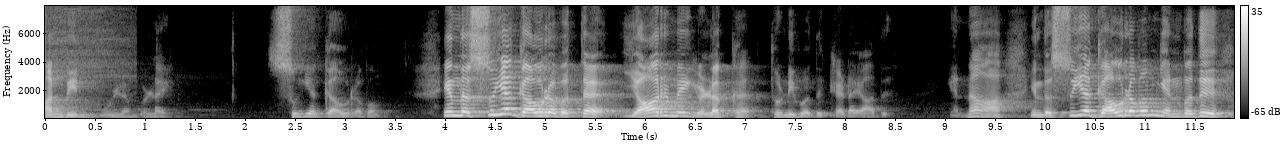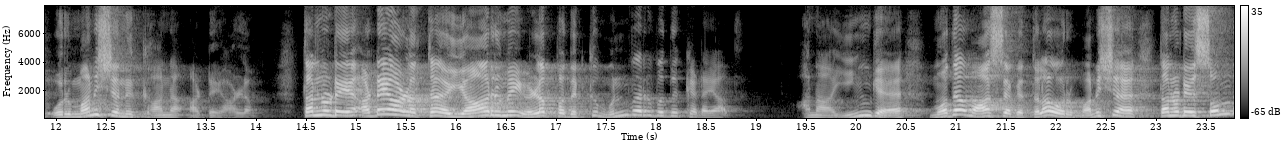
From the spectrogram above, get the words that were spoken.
அன்பின் உள்ளங்களை. சுய கௌரவம். இந்த சுய கௌரவத்தை யாருமே இழக்க துணிவது கிடையாது. ஏன்னா இந்த சுய கௌரவம் என்பது ஒரு மனுஷனுக்கான அடையாளம். தன்னுடைய அடையாளத்தை யாருமே இழப்பதற்கு முன்வருவது கிடையாது. ஆனால் இங்கே மொத வாசகத்தில் ஒரு மனுஷன் தன்னுடைய சொந்த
